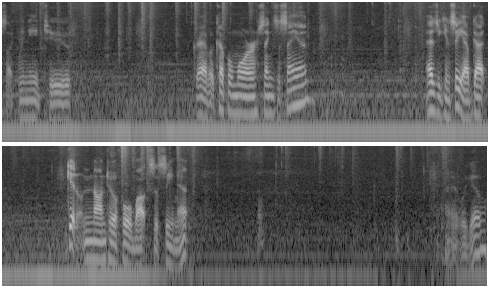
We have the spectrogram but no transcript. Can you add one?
Looks like we need to grab a couple more things of sand. As you can see, I've got getting onto a full box of cement. There we go.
